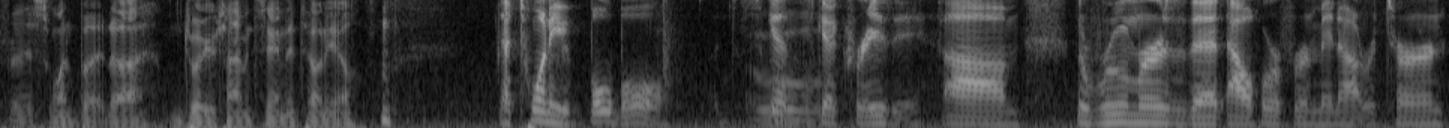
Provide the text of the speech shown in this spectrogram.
for this one, but uh, enjoy your time in San Antonio. At 20, Bol Bol. Let's get, let's get crazy. Um, the rumors that Al Horford may not return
